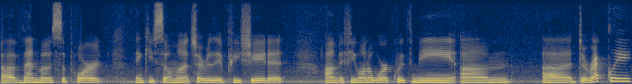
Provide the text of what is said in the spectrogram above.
uh, Venmo support. Thank you so much. I really appreciate it. Um, if you want to work with me, um, uh, directly.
